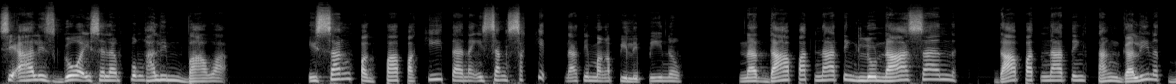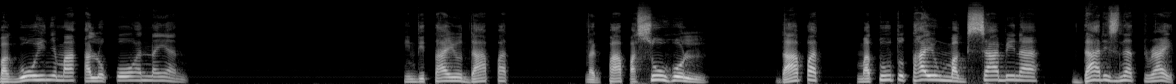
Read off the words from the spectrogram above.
Si Alice Go ay isa lang pong halimbawa. Isang pagpapakita ng isang sakit nating mga Pilipino na dapat nating lunasan, dapat nating tanggalin at baguhin yung mga kalukuhan na yan. Hindi tayo dapat nagpapasuhol. Dapat matuto tayong magsabi na that is not right.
